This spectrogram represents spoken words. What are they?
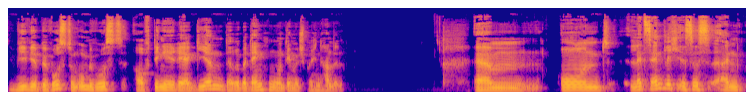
wie wir bewusst und unbewusst auf Dinge reagieren, darüber denken und dementsprechend handeln. Ähm, und letztendlich ist es ein,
